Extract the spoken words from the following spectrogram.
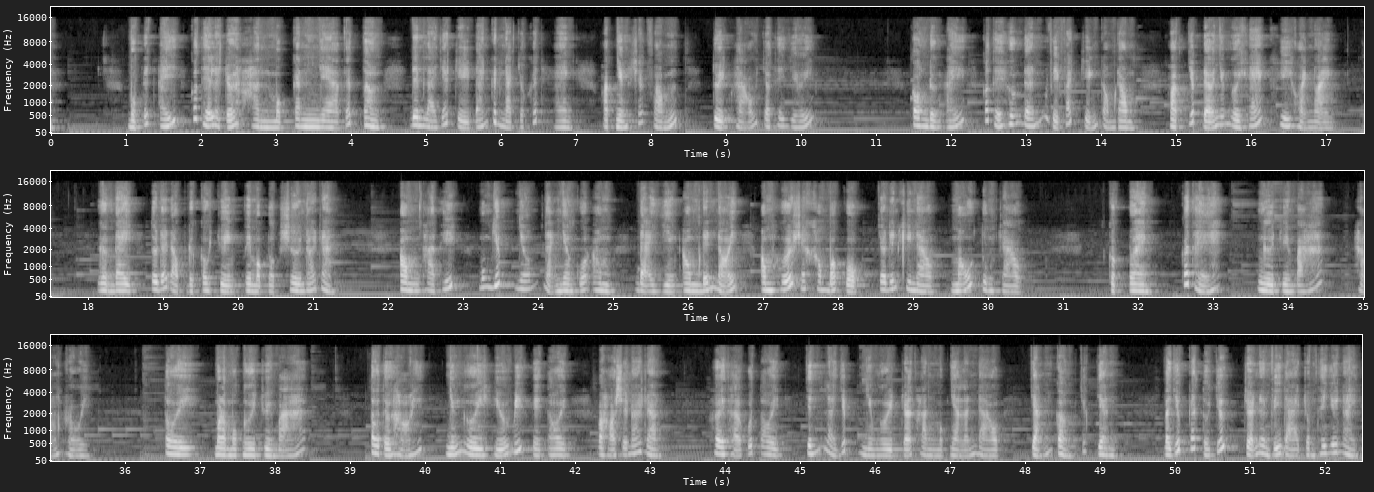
mục đích ấy có thể là trở thành một căn nhà tết tầng, đem lại giá trị đáng kinh ngạc cho khách hàng hoặc những sản phẩm tuyệt hảo cho thế giới. Con đường ấy có thể hướng đến việc phát triển cộng đồng hoặc giúp đỡ những người khác khi hoạn nạn. Gần đây, tôi đã đọc được câu chuyện về một luật sư nói rằng, ông tha thiết muốn giúp nhóm nạn nhân của ông, đại diện ông đến nỗi ông hứa sẽ không bỏ cuộc cho đến khi nào máu tuôn trào cực đoan, có thể người truyền bá hẳn rồi. Tôi mà là một người truyền bá, tôi tự hỏi những người hiểu biết về tôi và họ sẽ nói rằng, hơi thở của tôi chính là giúp nhiều người trở thành một nhà lãnh đạo chẳng cần chức danh và giúp các tổ chức trở nên vĩ đại trong thế giới này.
